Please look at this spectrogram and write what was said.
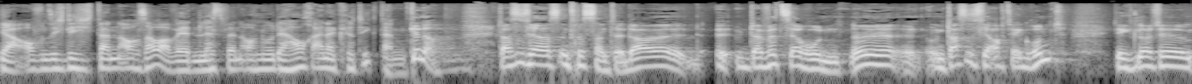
ja offensichtlich dann auch sauer werden lässt, wenn auch nur der Hauch einer Kritik dann. Genau, das ist ja das Interessante. Da, äh, da wird's ja rund. Ne? Und das ist ja auch der Grund, die Leute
